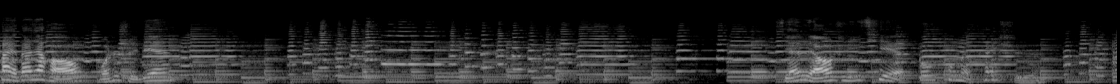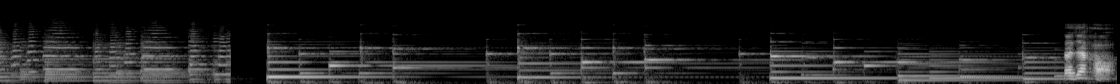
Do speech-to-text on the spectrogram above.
嗨，大家好，我是水边。闲聊是一切沟通的开始。大家好，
